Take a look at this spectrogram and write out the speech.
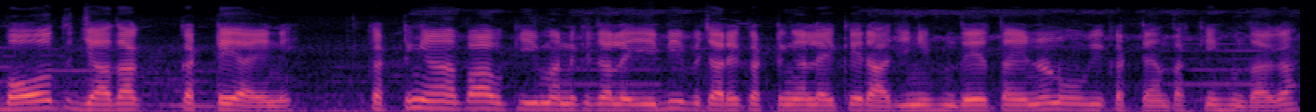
ਬਹੁਤ ਜ਼ਿਆਦਾ ਕੱਟੇ ਆਏ ਨੇ। ਕੱਟੀਆਂ ਭਾਵ ਕੀ ਮੰਨ ਕੇ ਚੱਲ ਇਹ ਵੀ ਵਿਚਾਰੇ ਕੱਟੀਆਂ ਲੈ ਕੇ ਰਾਜੀ ਨਹੀਂ ਹੁੰਦੇ, ਤਾਂ ਇਹਨਾਂ ਨੂੰ ਵੀ ਕੱਟਿਆਂ ਤੱਕ ਹੀ ਹੁੰਦਾਗਾ।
